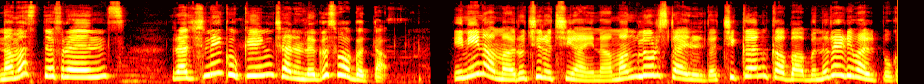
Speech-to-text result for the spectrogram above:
ನಮಸ್ತೆ ಫ್ರೆಂಡ್ಸ್. ರಜನಿ ಕುಕಿಂಗ್ ಚಾನಲ್ಗೆ ಸ್ವಾಗತ. ಇನಿ ನಮ್ಮ ರುಚಿ ರುಚಿಯಾಯಿನ ಮಂಗಳೂರು ಸ್ಟೈಲ್ದ ಚಿಕನ್ ಕಬಾಬನ್ನು ರೆಡಿ ಮಲ್ಪುಗ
